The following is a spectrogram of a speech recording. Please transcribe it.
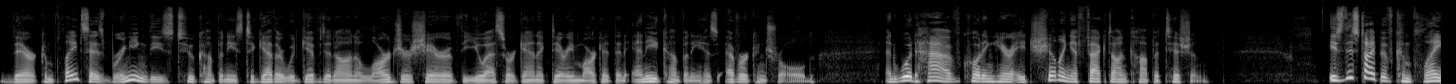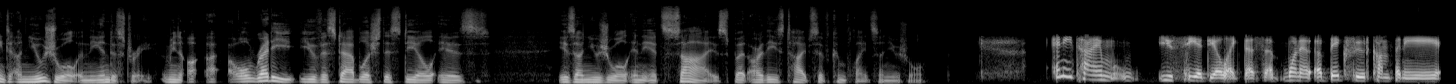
Their complaint says bringing these two companies together would give Danone a larger share of the U.S. organic dairy market than any company has ever controlled, and would have, quoting here, a chilling effect on competition. Is this type of complaint unusual in the industry? I mean, already you've established this deal is is unusual in its size, but are these types of complaints unusual? Anytime you see a deal like this, when a, big food company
